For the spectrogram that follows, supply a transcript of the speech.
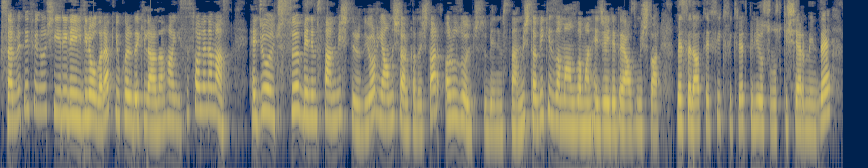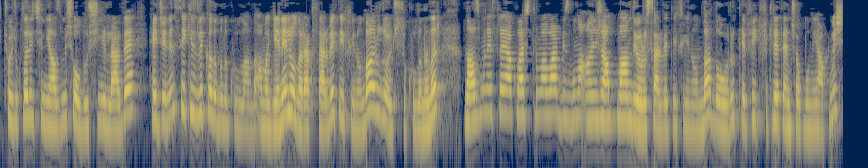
Servet-i Fünun şiiriyle ilgili olarak yukarıdakilerden hangisi söylenemez? Hece ölçüsü benimsenmiştir diyor. Yanlış arkadaşlar. Aruz ölçüsü benimsenmiş. Tabii ki zaman zaman heceyle de yazmışlar. Mesela Tevfik Fikret biliyorsunuz ki Şermin'de çocuklar için yazmış olduğu şiirlerde hecenin 8'li kalıbını kullandı. Ama genel olarak Servet-i Fünun'da aruz ölçüsü kullanılır. Nazm-ı Nesre yaklaştırma var. Biz buna anjampman diyoruz Servet-i Fünun'da. Doğru. Tevfik Fikret en çok bunu yapmış.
